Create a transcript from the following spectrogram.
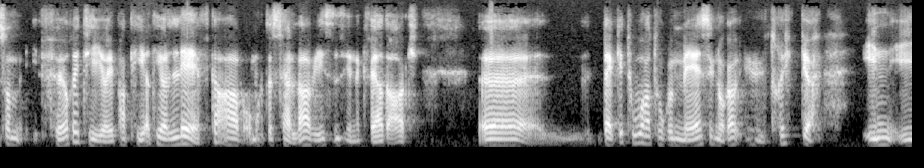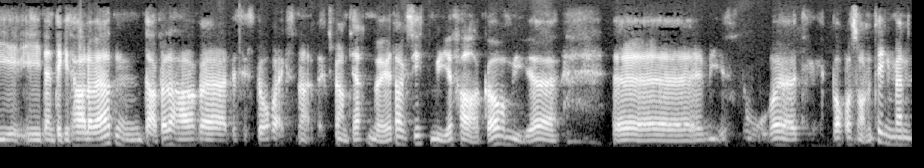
som før i tida, i papirtida, levde av å måtte selge avisen sine hver dag. Uh, begge to har tatt med seg noe av uttrykket inn i, i den digitale verden. Dagbladet har uh, det siste året eksperimentert mye. Det har sett mye farger, mye uh, mye store typer og sånne ting. Men,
